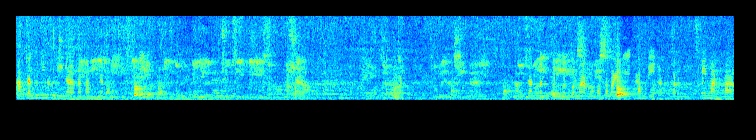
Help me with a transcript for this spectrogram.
สามชั้นที่นี่คือดีงามนะคะเนี่ยสามชั้นมันเป็นเหมือนประมาณว่าเขาสไลด์ทำเองอะ มันไม่มันมาก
